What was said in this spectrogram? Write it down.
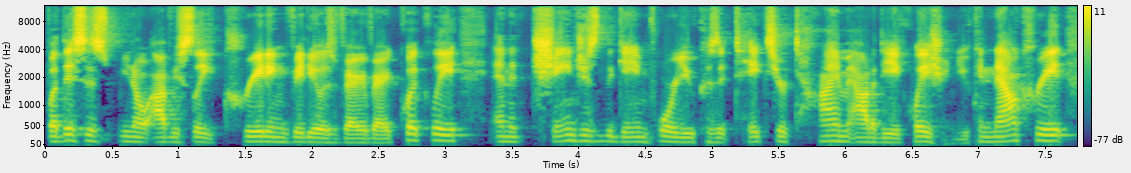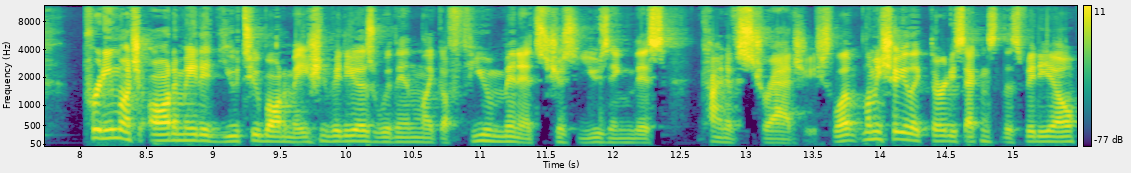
But this is, you know, obviously creating videos very, very quickly, and it changes the game for you because it takes your time out of the equation. You can now create pretty much automated YouTube automation videos within like a few minutes just using this kind of strategy. So let, let me show you like 30 seconds of this video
